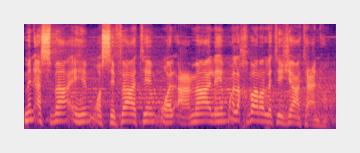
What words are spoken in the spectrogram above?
من أسمائهم وصفاتهم والأعمالهم والأخبار التي جاءت عنهم.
